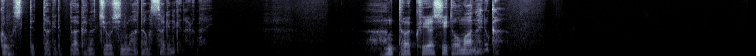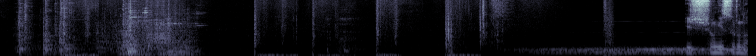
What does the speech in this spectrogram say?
合子ってだけでバカな上司にも頭下げなきゃならない。あんたは悔しいと思わないのか？一緒にするな。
